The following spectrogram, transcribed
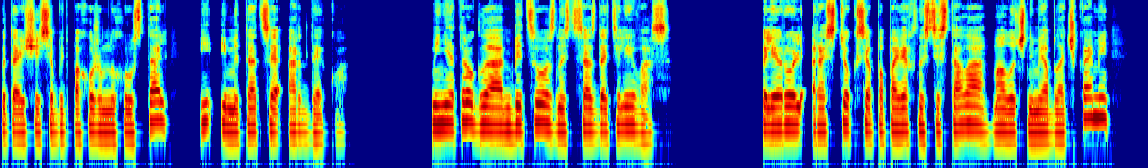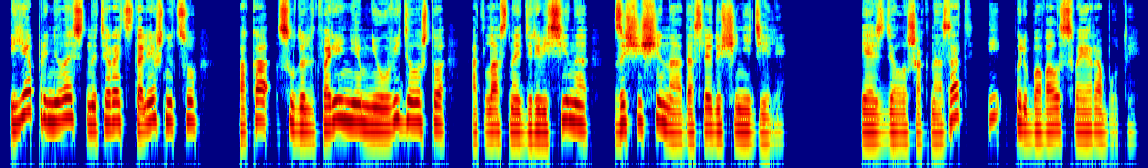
пытающееся быть похожим на хрусталь, и имитация ар-деко. Меня трогала амбициозность создателей ваз. Полироль растекся по поверхности стола молочными облачками, и я принялась натирать столешницу, пока с удовлетворением не увидела, что атласная древесина защищена до следующей недели. Я сделала шаг назад и полюбовалась своей работой.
